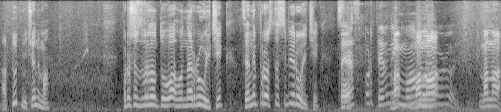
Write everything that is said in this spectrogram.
а тут нічого нема. Прошу звернути увагу на рульчик. Це не просто собі рульчик. Це, Це, спортивний Ма- момо. мамо. руль. мамо.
